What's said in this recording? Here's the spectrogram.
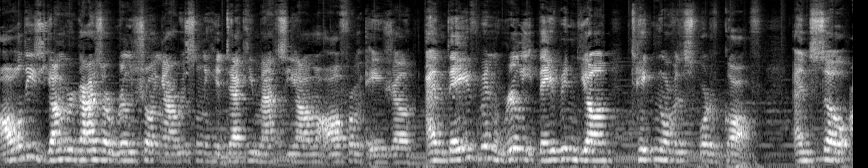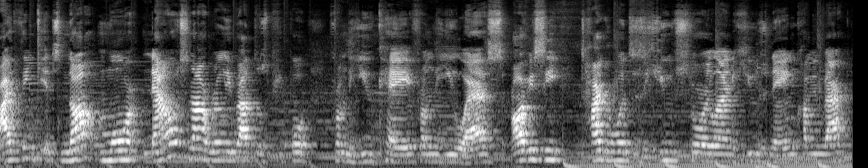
All these younger guys are really showing out recently. Hideki Matsuyama, all from Asia, and they've been really they've been young, taking over the sport of golf. And so I think it's not more now. It's not really about those people from the UK, from the US. Obviously, Tiger Woods is a huge storyline, a huge name coming back.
